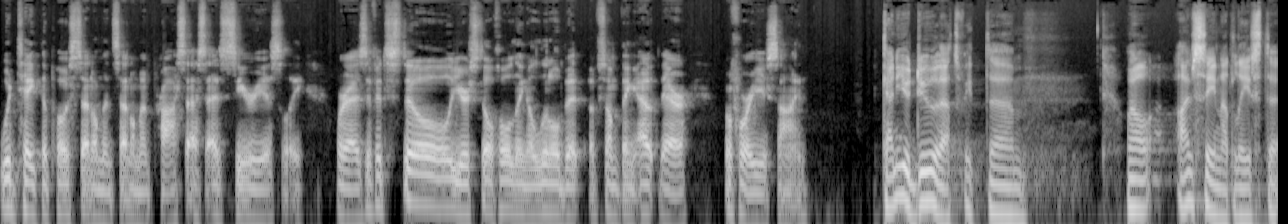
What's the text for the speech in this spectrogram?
would take the post settlement settlement process as seriously. Whereas if it's still, you're still holding a little bit of something out there before you sign. Can you do that with, um, well, I've seen at least the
